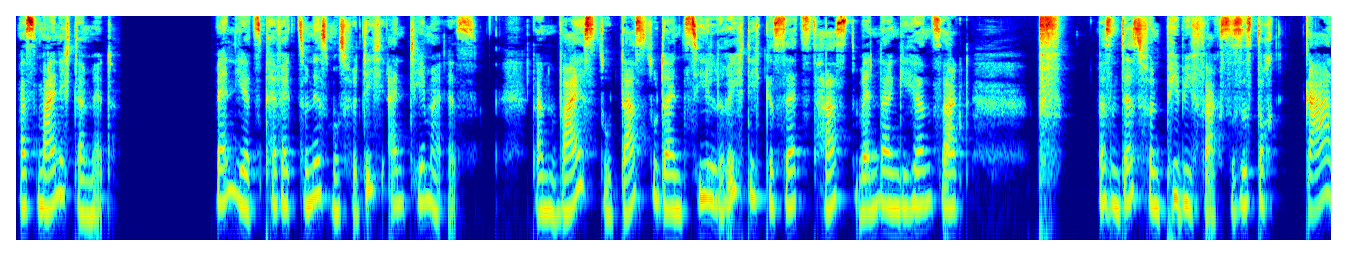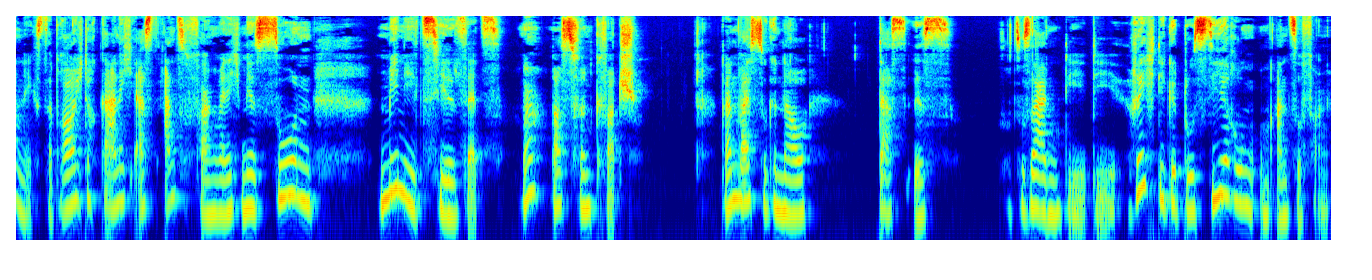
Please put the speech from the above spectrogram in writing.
Was meine ich damit? Wenn jetzt Perfektionismus für dich ein Thema ist, dann weißt du, dass du dein Ziel richtig gesetzt hast, wenn dein Gehirn sagt, pff, was denn das für ein Pipifax? Das ist doch gar nichts. Da brauche ich doch gar nicht erst anzufangen, wenn ich mir so ein Mini-Ziel setze. Ne? Was für ein Quatsch. Dann weißt du genau, das ist sozusagen die, die richtige Dosierung, um anzufangen.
